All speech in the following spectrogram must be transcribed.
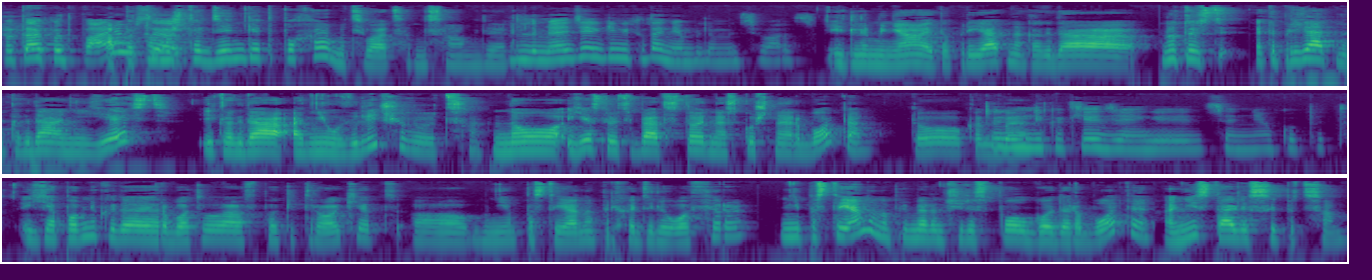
вот так вот паримся? А потому что деньги — это плохая мотивация на самом деле. Для меня деньги никогда не были мотивацией. И для меня это приятно, когда... Ну, то есть это приятно, когда они есть, и когда они увеличиваются, но если у тебя отстойная скучная работа, то как то бы... никакие деньги тебя не купят. Я помню, когда я работала в Pocket Rocket, а, мне постоянно приходили оферы. Не постоянно, но примерно через полгода работы они стали сыпаться.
